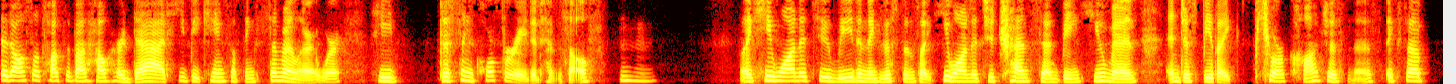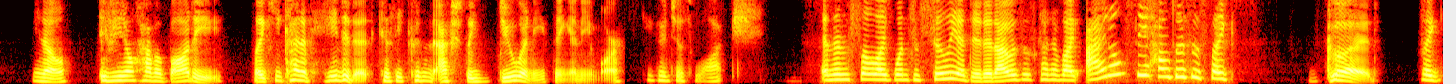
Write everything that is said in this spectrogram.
it also talks about how her dad, he became something similar where he disincorporated himself. Mm-hmm. Like he wanted to lead an existence, like he wanted to transcend being human and just be like pure consciousness. Except, you know, if you don't have a body, like he kind of hated it because he couldn't actually do anything anymore. He could just watch. And then so like when Cecilia did it, I was just kind of like, I don't see how this is like good. Like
